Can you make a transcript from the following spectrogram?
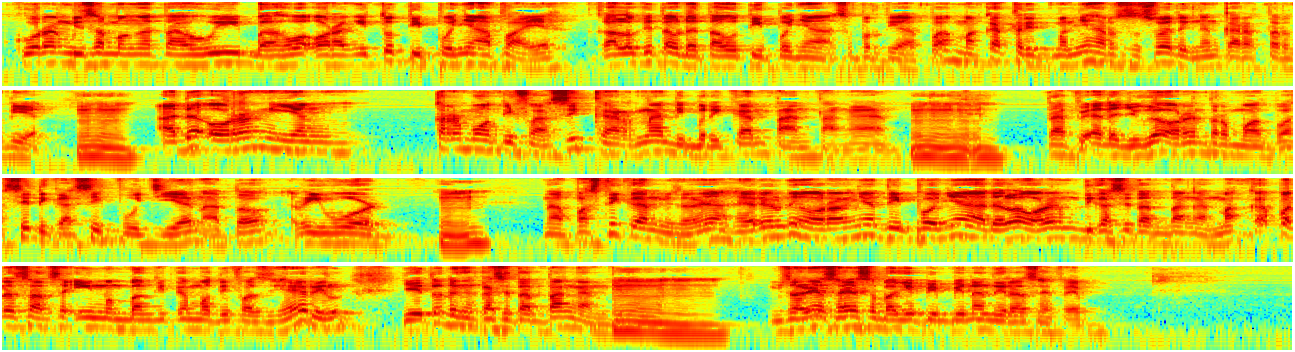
kurang bisa mengetahui bahwa orang itu tipenya apa ya. Kalau kita udah tahu tipenya seperti apa, maka treatmentnya harus sesuai dengan karakter dia. Mhm. Ada orang yang termotivasi karena diberikan tantangan. Mhm. Tapi ada juga orang yang termotivasi dikasih pujian atau reward. Mhm. Nah pastikan misalnya Heril nih orangnya tipenya adalah orang yang dikasih tantangan. Maka pada saat saya ingin membangkitkan motivasi Heril, yaitu dengan kasih tantangan. Mhm. Misalnya saya sebagai pimpinan di Ras FM,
